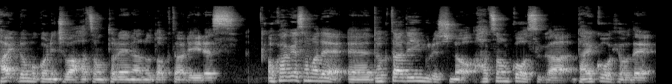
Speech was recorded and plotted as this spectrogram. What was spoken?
はい、どうもこんにちは。発音トレーナーのドクター D です。おかげさまで、えードクター Dイングリッシュの発音コースが大好評で、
